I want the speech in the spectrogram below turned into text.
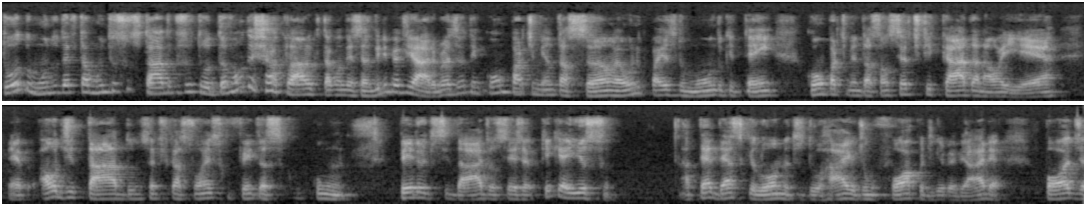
todo mundo deve estar muito assustado com isso tudo. Então vamos deixar claro o que está acontecendo. Gripe aviária. O Brasil tem compartimentação, é o único país do mundo que tem compartimentação certificada na OIE é, auditado, certificações feitas com periodicidade, ou seja, o que, que é isso? Até 10 quilômetros do raio de um foco de gripe aviária, pode,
